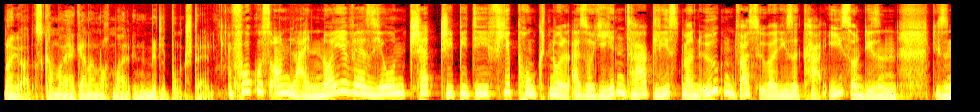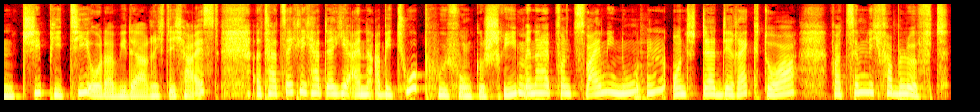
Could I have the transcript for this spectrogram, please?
Naja, ja, das kann man ja gerne nochmal in den Mittelpunkt stellen. Fokus Online, neue Version ChatGPT 4.0. Also jeden Tag liest man irgendwas über diese KIs und diesen, diesen GPT oder wie der richtig heißt. Äh, tatsächlich hat er hier eine Abiturprüfung geschrieben innerhalb von zwei Minuten und der Direktor war ziemlich verblüfft.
